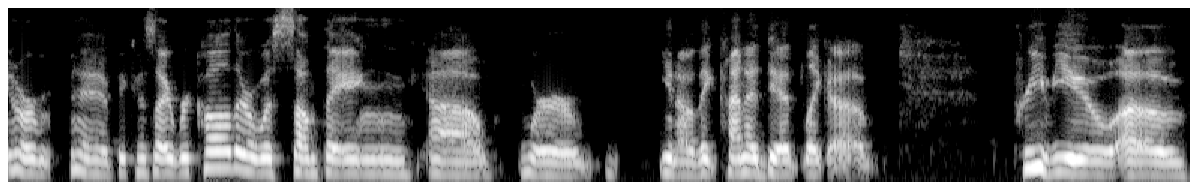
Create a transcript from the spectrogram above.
or eh, because I recall there was something uh, where you know they kind of did like a preview of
